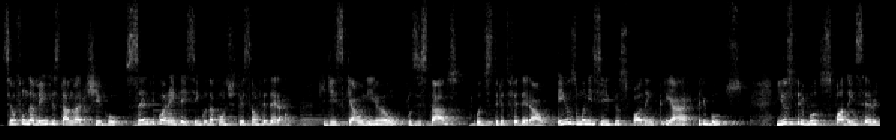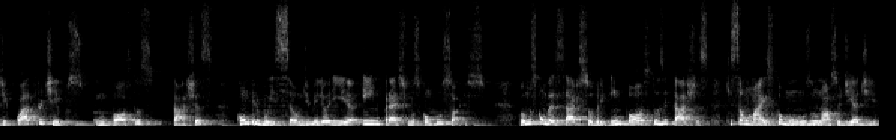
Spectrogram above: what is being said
Seu fundamento está no artigo 145 da Constituição Federal, que diz que a União, os estados, o Distrito Federal e os municípios podem criar tributos. E os tributos podem ser de quatro tipos: impostos, taxas, contribuição de melhoria e empréstimos compulsórios. Vamos conversar sobre impostos e taxas, que são mais comuns no nosso dia a dia.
